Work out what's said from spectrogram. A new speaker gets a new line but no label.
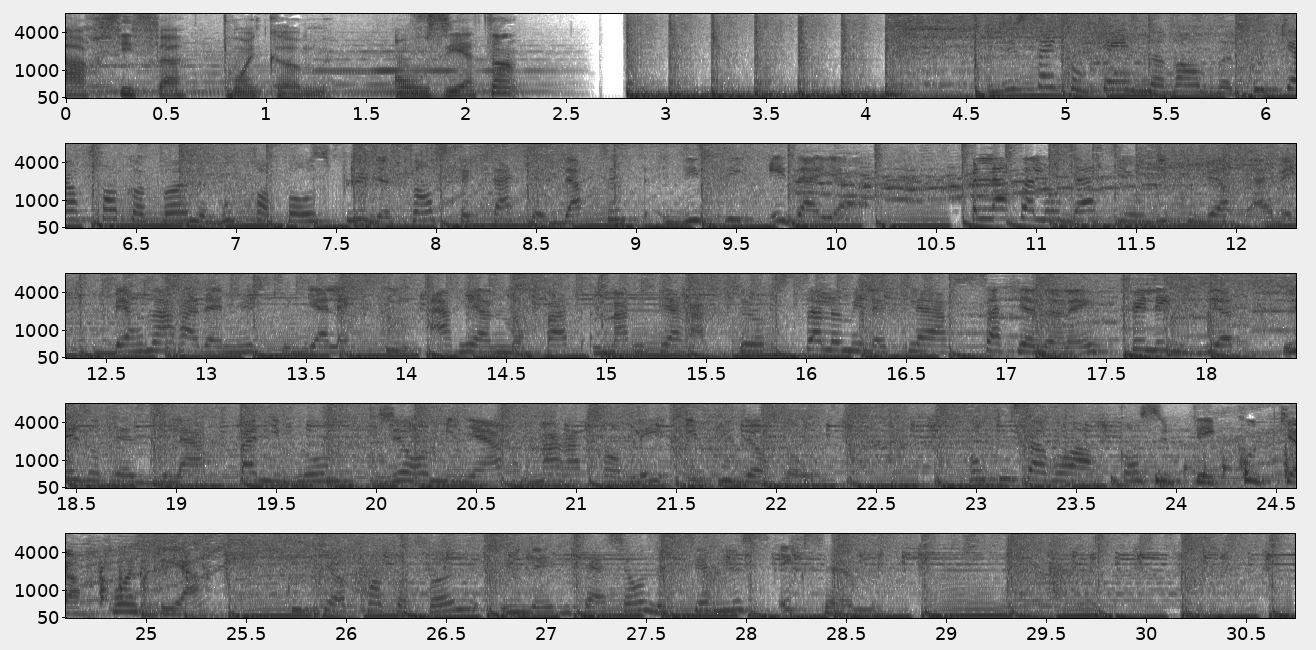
artfifa.com. On vous y attend.
Du 5 au 15 novembre, Coup de cœur francophone vous propose plus de 100 spectacles d'artistes d'ici et d'ailleurs. Place à l'audace et aux découvertes avec Bernard Adamus, Galaxy, Ariane Moffat, Marie-Pierre Arthur, Salomé Leclerc, Safia Nolin, Félix Diot, Les Hôtesses d'Hilaire, Fanny Bloom, Jérôme Minière, Marat Tremblay et plusieurs autres. Pour tout savoir, consultez coupdecoeur.ca. Coup de cœur francophone, une invitation de Sirius XM.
